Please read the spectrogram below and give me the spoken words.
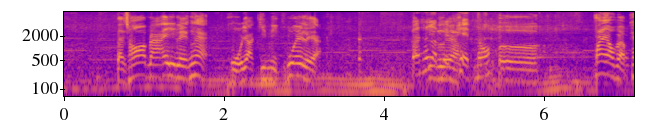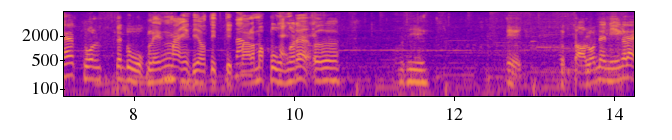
ๆแต่ชอบนะไอ้เล้งอะโหอยากกินอีกถ้วยเลยอะๆแต่ถ้าเกิดเผ็ดๆเนาะเออ ไม่เอาแบบแค่ตัวกระดูกเล้งมาอย่างเดียวติดติดๆมานะแล้วมาปรุงก็ได้แผ่นๆเออพอดีนี่ต่อรถในนี้ก็ได้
